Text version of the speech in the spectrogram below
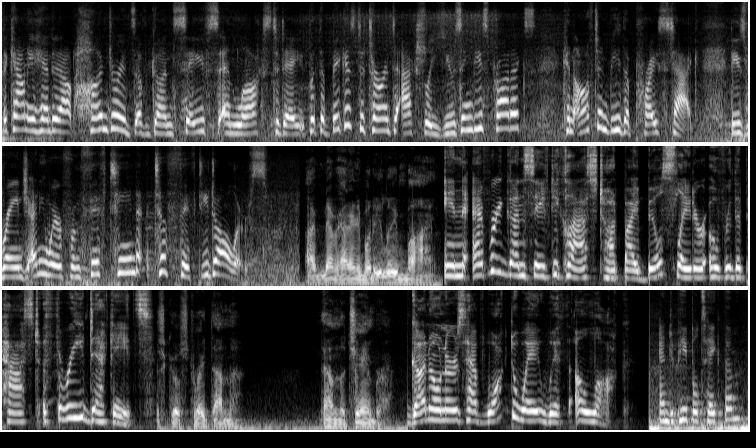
The county handed out hundreds of gun safes and locks today, but the biggest deterrent to actually using these products can often be the price tag. These range anywhere from 15 to $50. I've never had anybody leave them behind. In every gun safety class taught by Bill Slater over the past three decades, Just go straight down the down the chamber. gun owners have walked away with a lock. And do people take them?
